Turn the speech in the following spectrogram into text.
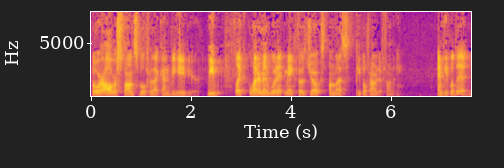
but we're all responsible for that kind of behavior. We like Letterman wouldn't make those jokes unless people found it funny, and people did.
